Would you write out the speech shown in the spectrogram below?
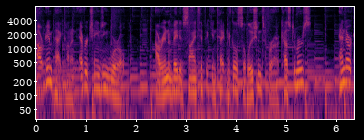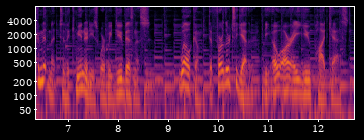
our impact on an ever changing world, our innovative scientific and technical solutions for our customers, and our commitment to the communities where we do business. Welcome to Further Together, the ORAU podcast.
